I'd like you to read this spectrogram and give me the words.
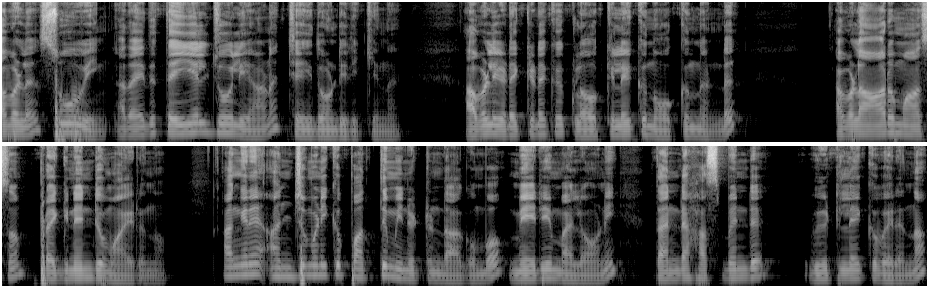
അവൾ സൂവിങ് അതായത് തെയ്യൽ ജോലിയാണ് ചെയ്തുകൊണ്ടിരിക്കുന്നത്. അവൾ ഇടയ്ക്കിടയ്ക്ക് ക്ലോക്കിലേക്ക് നോക്കുന്നുണ്ട്. അവൾ ആറുമാസം പ്രഗ്നന്റുമായിരുന്നു അങ്ങനെ അഞ്ചു മണിക്ക് പത്ത് മിനിറ്റ് ഉണ്ടാകുമ്പോൾ മേരി മലോണി തന്റെ ഹസ്ബൻഡ് വീട്ടിലേക്ക് വരുന്ന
